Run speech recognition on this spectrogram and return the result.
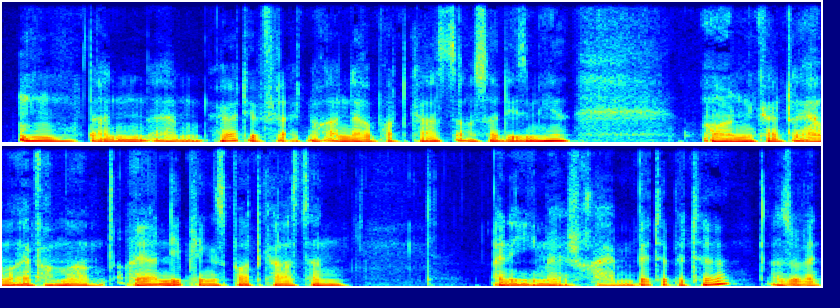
dann ähm, hört ihr vielleicht noch andere Podcasts außer diesem hier und könnt euch einfach mal euren Lieblingspodcastern eine E-Mail schreiben. Bitte, bitte. Also wenn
